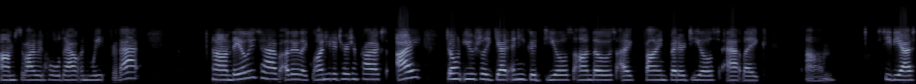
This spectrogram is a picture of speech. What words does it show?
um, so I would hold out and wait for that. Um, they always have other like laundry detergent products. I don't usually get any good deals on those. I find better deals at like um, CVS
